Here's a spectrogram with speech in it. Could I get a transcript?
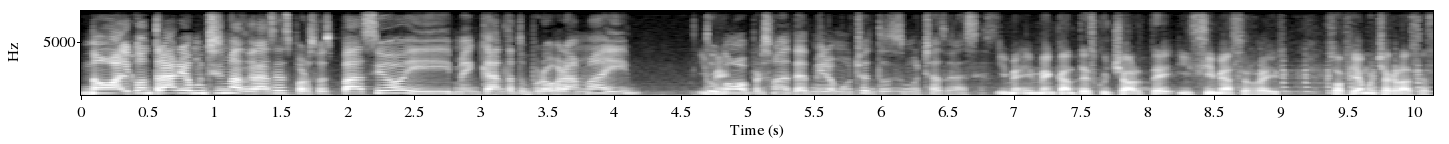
No, al contrario, muchísimas gracias por su espacio y me encanta tu programa y, tú como persona te admiro mucho, entonces muchas gracias. Y me, y me encanta escucharte y sí me hace reír. Sofía, muchas gracias.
